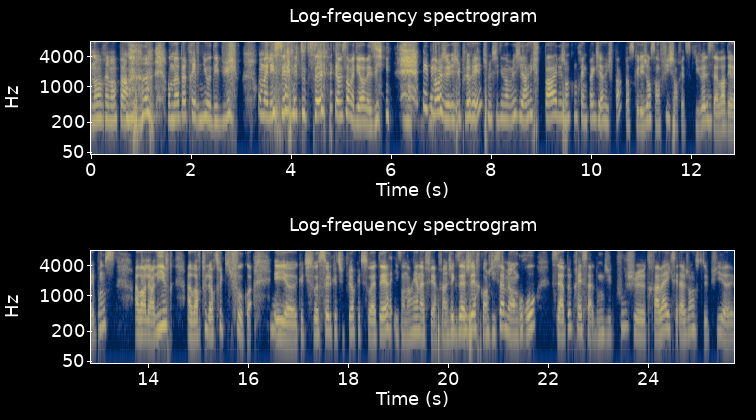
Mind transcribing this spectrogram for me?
non, vraiment pas. on m'a pas prévenu au début. On m'a laissé aller toute seule. Comme ça, on m'a dit, oh, vas-y. Et puis moi, j'ai pleuré. Je me suis dit, non, mais j'y arrive pas. Les gens comprennent pas que j'y arrive pas parce que les gens s'en fichent, en fait. Ce qu'ils veulent, c'est avoir des réponses, avoir leurs livres, avoir tous leurs trucs qu'il faut, quoi. Et euh, que tu sois seule, que tu pleures, que tu sois à terre, ils en ont rien à faire. Enfin, j'exagère quand je dis ça, mais en gros, c'est à peu près ça. Donc, du coup, je travaille avec cette agence depuis, euh,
